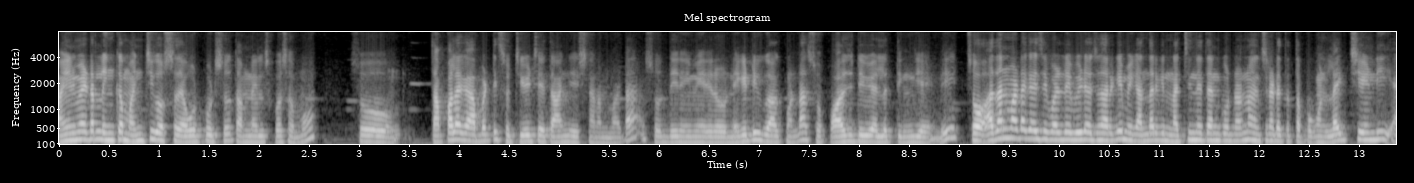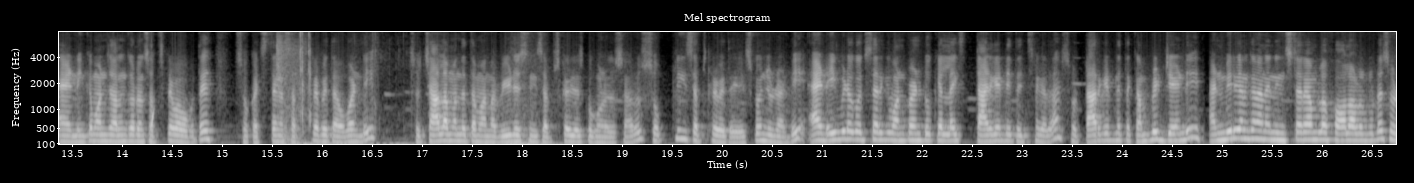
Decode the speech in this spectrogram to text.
మైనిమేటర్లో ఇంకా మంచిగా వస్తుంది అవుట్పుట్స్ తమ్నైల్స్ కోసము. సో తప్పలే కాబట్టి సో చీట్స్ అయితే ఆన్ చేసినాను అనమాట సో దీన్ని మీరు నెగిటివ్ కాకుండా సో పాజిటివ్ వెళ్ళి థింక్ చేయండి. సో అదనమాట కలిసి ఇవాళ వీడియో వచ్చేసరికి మీకు అందరికీ నచ్చింది అయితే అనుకుంటున్నాను. నచ్చినట్టయితే తప్పకుండా లైక్ చేయండి. అండ్ ఇంకా మన ఛానల్ కోసం సబ్స్క్రైబ్ అవ్వకపోతే సో ఖచ్చితంగా సబ్స్క్రైబ్ అయితే అవ్వండి. సో చాలా మంది అయితే మన వీడియోస్ని సబ్స్క్రైబ్ చేసుకోకుండా చూస్తున్నారు. సో ప్లీజ్ సబ్స్క్రైబ్ అయితే చేసుకొని చూడండి. అండ్ ఈ వీడియోకి వచ్చేసరికి one point two K likes target అయితే ఇచ్చిన కదా. సో టార్గెట్ అయితే కంప్లీట్ చేయండి. అండ్ మీరు కనుక నేను ఇన్స్టాగ్రామ్లో ఫాలో అవ్వాలనుకుంటే సో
